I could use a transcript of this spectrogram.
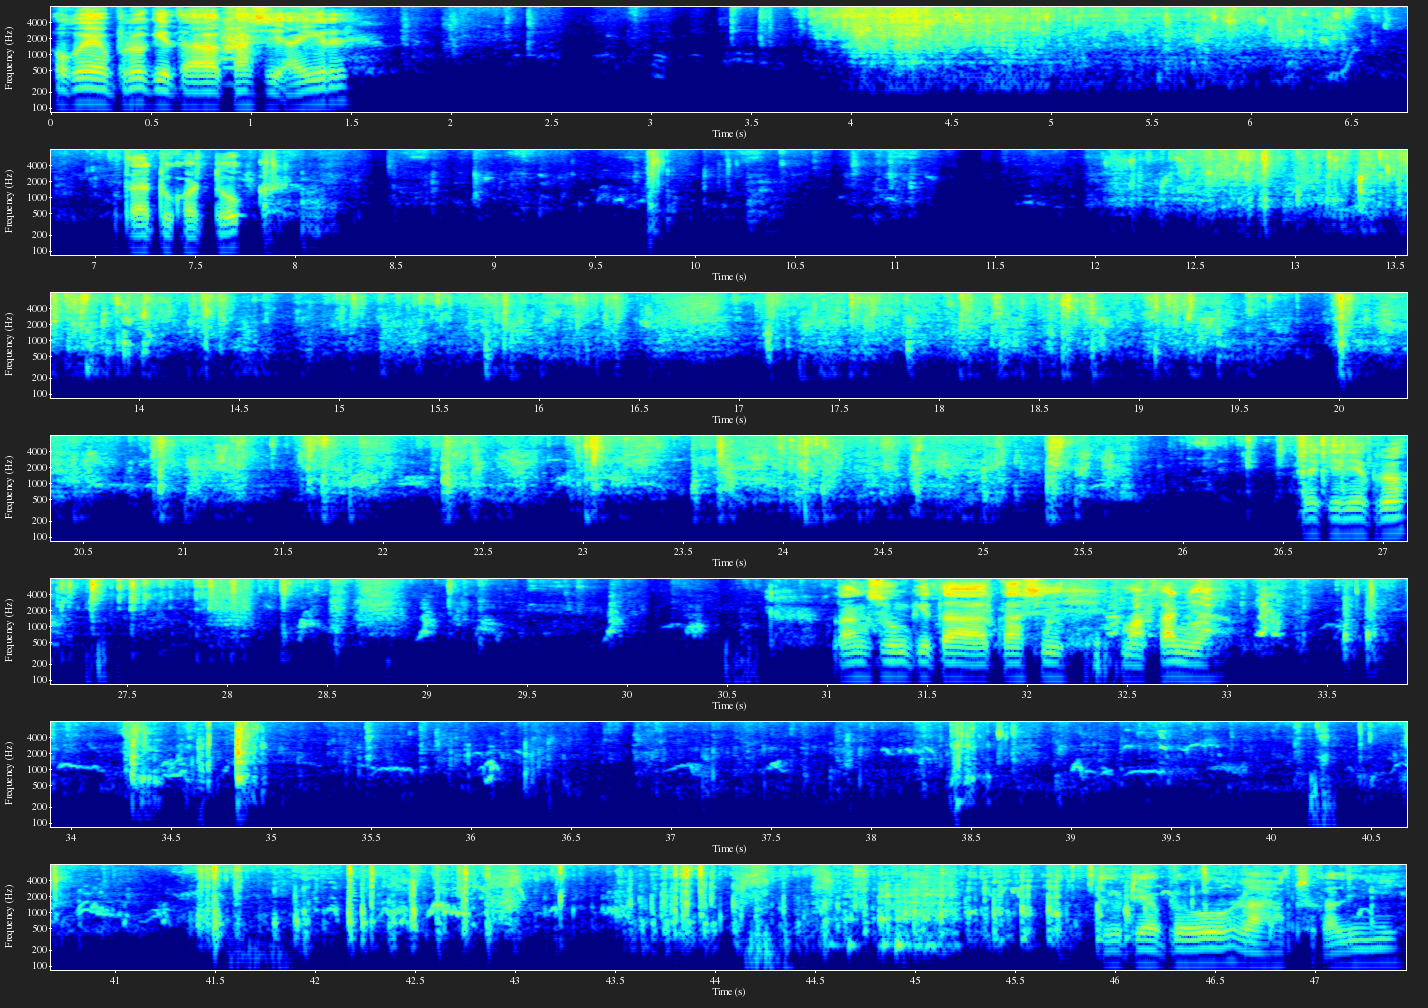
Oke ya bro kita kasih air kita aduk-aduk. Kayak gini bro. Langsung kita kasih makan ya itu dia bro. Lahap sekali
